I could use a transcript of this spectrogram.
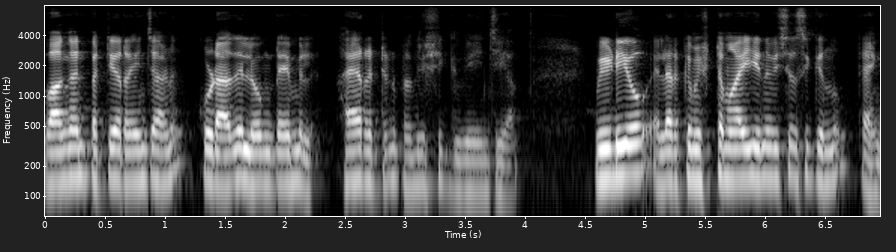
വാങ്ങാൻ പറ്റിയ റേഞ്ചാണ്. കൂടാതെ ലോങ് ടൈമിൽ ഹയർ റിട്ടേൺ പ്രതീക്ഷിക്കുകയും ചെയ്യാം. വീഡിയോ എല്ലാവർക്കും ഇഷ്ടമായി എന്ന് വിശ്വസിക്കുന്നു. താങ്ക്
